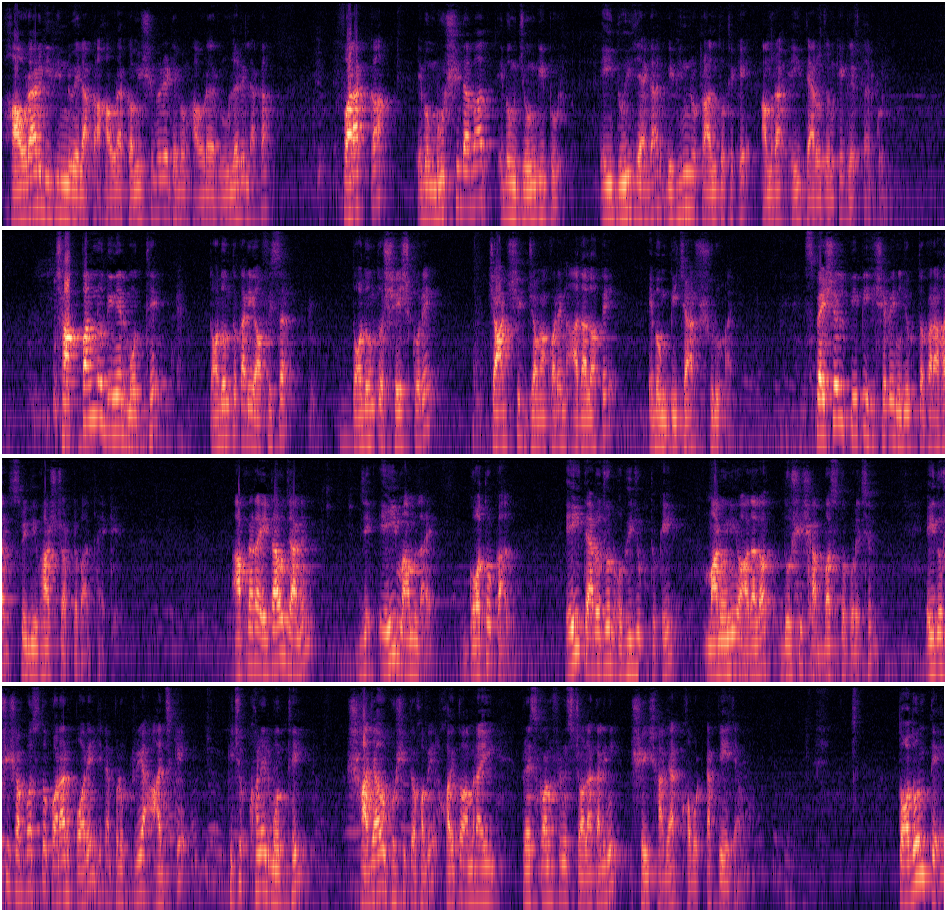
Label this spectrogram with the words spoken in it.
হাওড়ার বিভিন্ন এলাকা, হাওড়া কমিশনারেট এবং হাওড়ার রুরাল এলাকা, ফারাক্কা এবং মুর্শিদাবাদ এবং জঙ্গিপুর, এই দুই জায়গার বিভিন্ন প্রান্ত থেকে আমরা এই তেরো জনকে গ্রেফতার করি। ছাপ্পান্ন দিনের মধ্যে তদন্তকারী অফিসার তদন্ত শেষ করে চার্জশিট জমা করেন আদালতে এবং বিচার শুরু হয়। স্পেশাল পিপি হিসেবে নিযুক্ত করা হয় শ্রী বিভাস চট্টোপাধ্যায়কে। আপনারা এটাও জানেন যে এই মামলায় গতকাল এই তেরো জন অভিযুক্তকেই মাননীয় আদালত দোষী সাব্যস্ত করেছেন। এই দোষী সাব্যস্ত করার পরে যেটা প্রক্রিয়া আজকে, কিছুক্ষণের মধ্যেই সাজাও ঘোষিত হবে। হয়তো আমরা এই প্রেস কনফারেন্স চলাকালীনই সেই সাজার খবরটা পেয়ে যাব। তদন্তে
